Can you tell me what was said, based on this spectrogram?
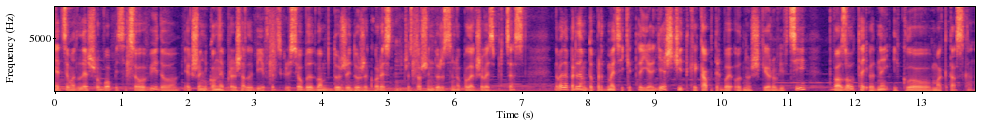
Я мод лишу в описі цього відео. Якщо ніколи не проїжджали біф, то скоріше всього буде вам дуже і дуже корисний, через те, що він дуже сильно полегшує весь процес. Давайте перейдемо до предметів, які тут є. Є щітки, яка потребує одну шкіру вівці, два золота і одне ікло Мактаска.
